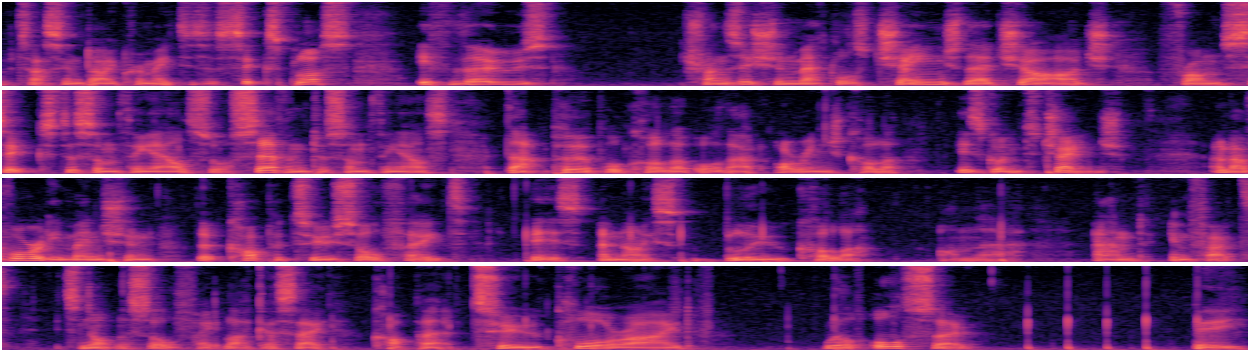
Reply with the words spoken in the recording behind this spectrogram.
the potassium dichromate is a 6 plus. If those transition metals change their charge from 6 to something else or 7 to something else, that purple colour or that orange colour is going to change. And I've already mentioned that copper 2 sulfate is a nice blue colour on there. And in fact, it's not the sulfate, like I say, copper 2 chloride will also be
